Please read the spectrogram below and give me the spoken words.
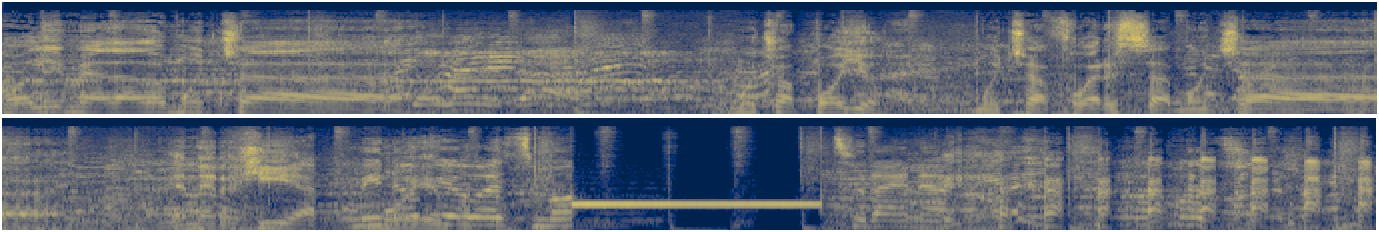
Holly me ha dado mucha mucho apoyo, mucha fuerza, mucha energía. Mi novio es now.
